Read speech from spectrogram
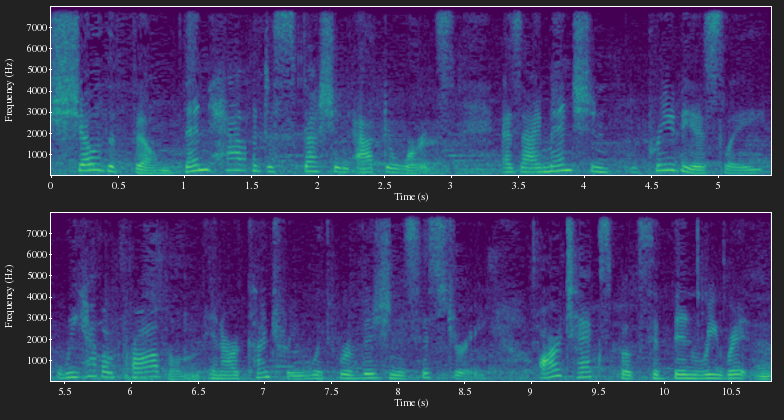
show the film, then have a discussion afterwards. As I mentioned previously, we have a problem in our country with revisionist history. Our textbooks have been rewritten,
